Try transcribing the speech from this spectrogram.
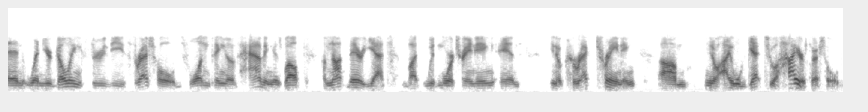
And when you're going through these thresholds, one thing of having is, well, I'm not there yet, but with more training and, you know, correct training, um, you know, I will get to a higher threshold.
